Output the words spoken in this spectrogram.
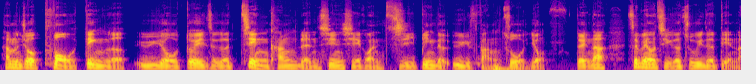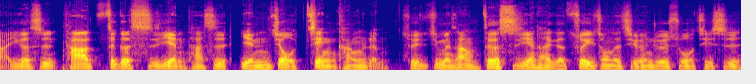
他们就否定了鱼油对这个健康人心血管疾病的预防作用。对，那这边有几个注意的点啊，一个是它这个实验，它是研究健康人所以基本上这个实验它一个最终的结论就是说，其实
